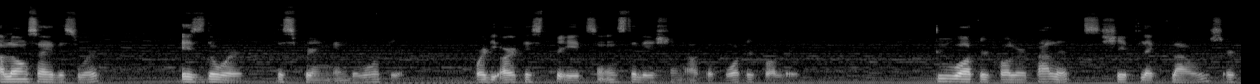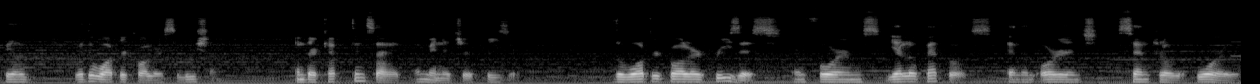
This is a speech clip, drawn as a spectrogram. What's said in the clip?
Alongside this work is the work The Spring in the Water, where the artist creates an installation out of watercolor. Two watercolor palettes shaped like flowers are filled with a watercolor solution, and are kept inside a miniature freezer. The watercolor freezes and forms yellow petals and an orange central whorl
